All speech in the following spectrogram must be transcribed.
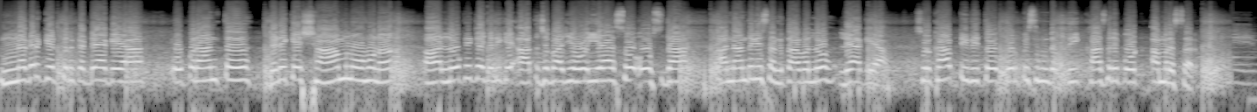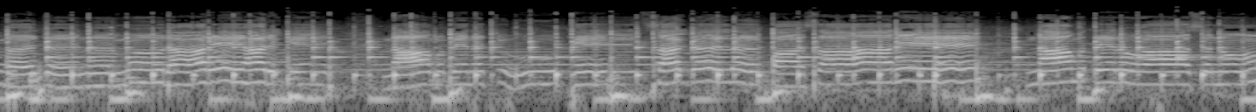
ਨਗਰ ਕੀਰਤਨ ਕੱਢਿਆ ਗਿਆ ਉਪਰੰਤ ਜਿਹੜੇ ਕਿ ਸ਼ਾਮ ਨੂੰ ਹੁਣ ਅਲੌਕਿਕ ਜਿਹੜੀ ਕਿ ਆਤਿਸ਼ਬਾਜ਼ੀ ਹੋਈ ਹੈ, ਸੋ ਉਸ ਦਾ ਆਨੰਦ ਵੀ ਸੰਗਤਾਂ ਵੱਲੋਂ ਲਿਆ ਗਿਆ। ਸੁਰਖਾਬ ਟੀਵੀ ਤੋਂ ਗੁਰਪ੍ਰੀਤ ਸਿੰਘ ਦੱਤ ਦੀ ਖਾਸ ਰਿਪੋਰਟ, ਅੰਮ੍ਰਿਤਸਰ। ਸਗਲ ਪਾਸਾਰੇ, ਨਾਮ ਤੇਰੋ ਆਸਨੋ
